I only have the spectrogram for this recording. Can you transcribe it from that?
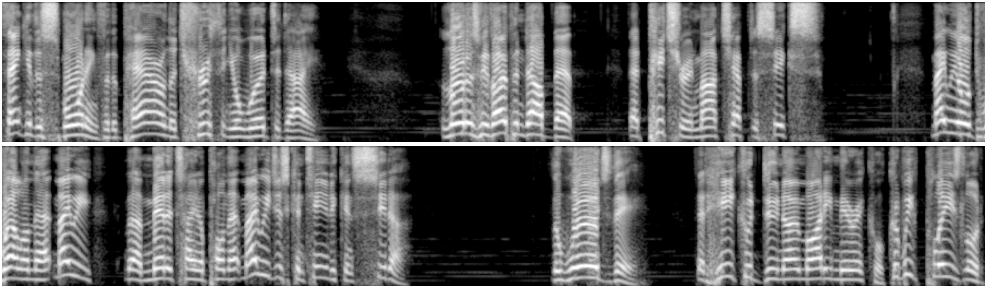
Thank you this morning for the power and the truth in your word today. Lord, as we've opened up that, that picture in Mark chapter 6, may we all dwell on that. May we uh, meditate upon that. May we just continue to consider the words there that he could do no mighty miracle. Could we please, Lord,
